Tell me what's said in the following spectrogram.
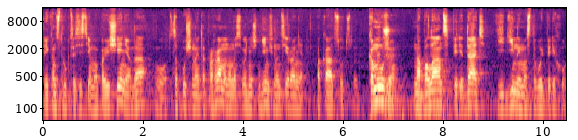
реконструкция системы оповещения, да, вот, запущена эта программа, но на сегодняшний день финансирование пока отсутствует. Кому же на баланс передать единый мостовой переход,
